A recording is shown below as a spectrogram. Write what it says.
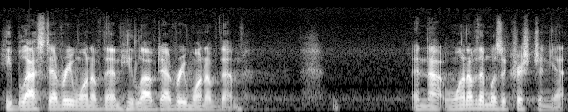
He blessed every one of them. He loved every one of them. And not one of them was a Christian yet.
